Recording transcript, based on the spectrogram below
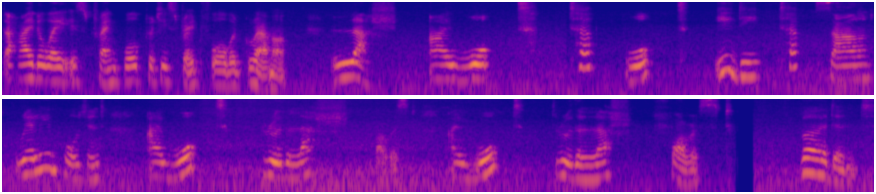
The hideaway is tranquil, pretty straightforward grammar. Lush, I walked, t, walked, ed, t sound, really important. I walked through the lush forest. I walked through the lush forest. Verdant.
